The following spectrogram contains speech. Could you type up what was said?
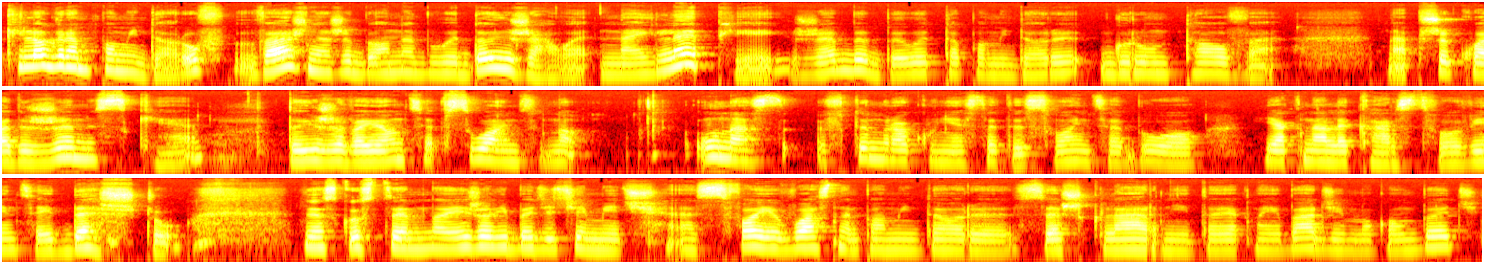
Kilogram pomidorów, ważne, żeby one były dojrzałe. Najlepiej, żeby były to pomidory gruntowe, na przykład rzymskie, dojrzewające w słońcu. No, u nas w tym roku niestety słońce było jak na lekarstwo, więcej deszczu. W związku z tym, no, jeżeli będziecie mieć e, swoje własne pomidory ze szklarni, to jak najbardziej mogą być.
